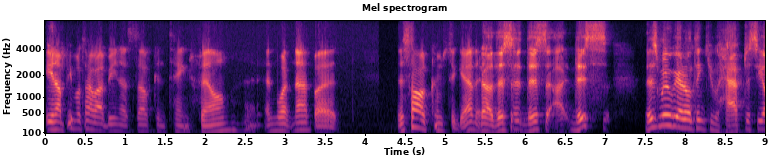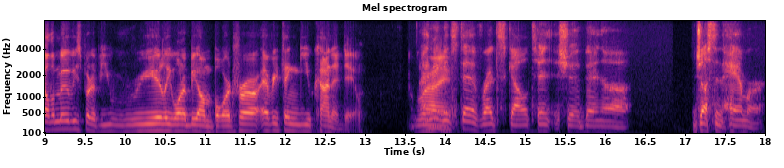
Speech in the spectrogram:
you know, people talk about being a self-contained film and whatnot, but this all comes together. No, this is this uh, this this movie. I don't think you have to see all the movies, but if you really want to be on board for everything, you kind of do. I think instead of Red Skeleton, it should have been uh, Justin Hammer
